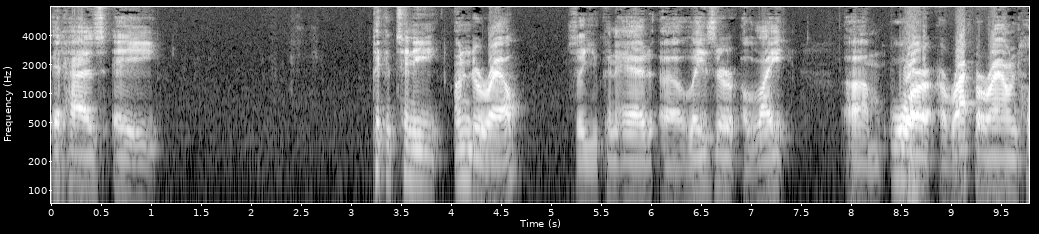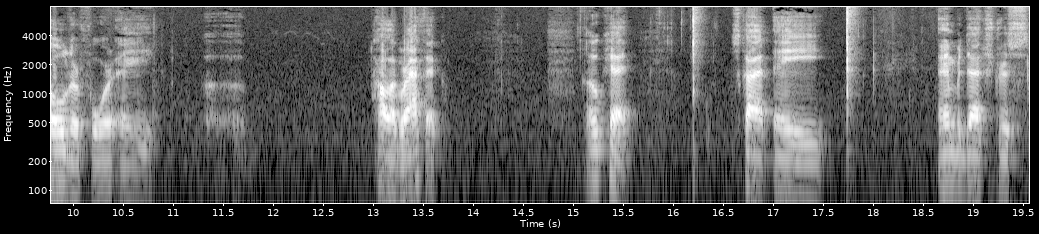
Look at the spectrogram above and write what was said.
It has a Picatinny under rail, so you can add a laser, a light, um, or a wraparound holder for a uh, holographic. Okay, it's got a ambidextrous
